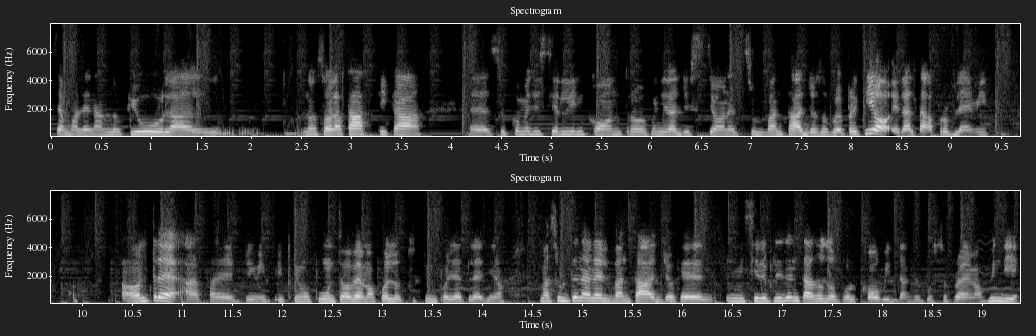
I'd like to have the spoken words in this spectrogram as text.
stiamo allenando più la, so, la tattica, eh, su come gestire l'incontro, quindi la gestione, sul vantaggio, sopra, perché io in realtà ho problemi, oltre a fare il, primi, il, primo punto, vabbè, ma quello tutto in poliatleti, no? Ma sul tenere il vantaggio che mi si è ripresentato dopo il Covid anche questo problema, quindi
